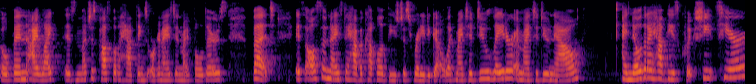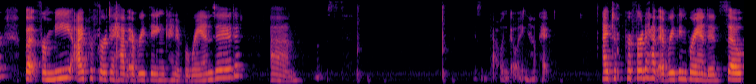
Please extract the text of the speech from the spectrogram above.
open. I like as much as possible to have things organized in my folders, but it's also nice to have a couple of these just ready to go, like my to-do later and my to-do now. I know that I have these quick sheets here, but for me, I prefer to have everything kind of branded. Um, isn't that one going? Okay. I prefer to have everything branded. So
